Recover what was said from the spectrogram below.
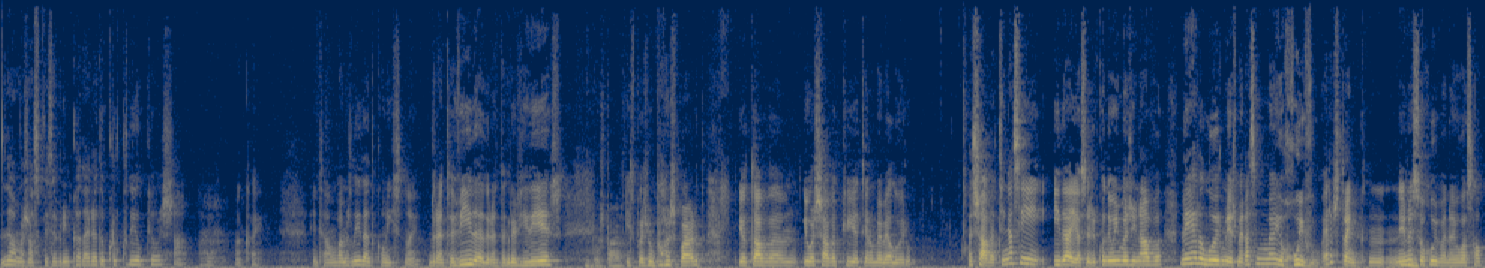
Não, mas não se fez a brincadeira do crocodilo que eu achava. Ah, ok. Então vamos lidando com isto, não é? Durante a vida, durante a gravidez Um pós-parto. e depois no pós-parto, eu eu achava que ia ter um bebê loiro. Achava, tinha assim ideia, ou seja, quando eu imaginava, nem era loiro mesmo, era assim meio ruivo. Era estranho, que eu nem sou ruiva, nem o Gonçalo.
